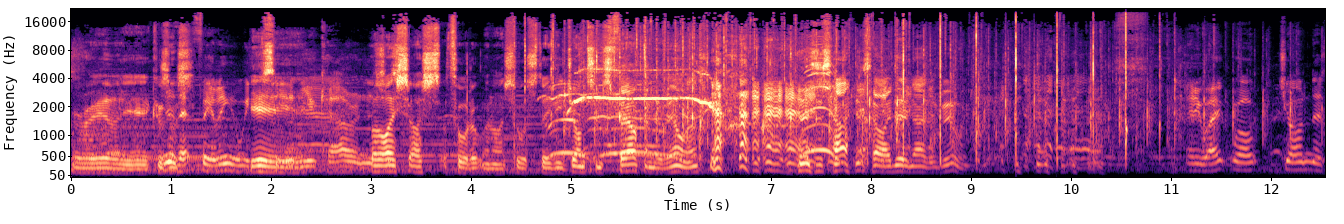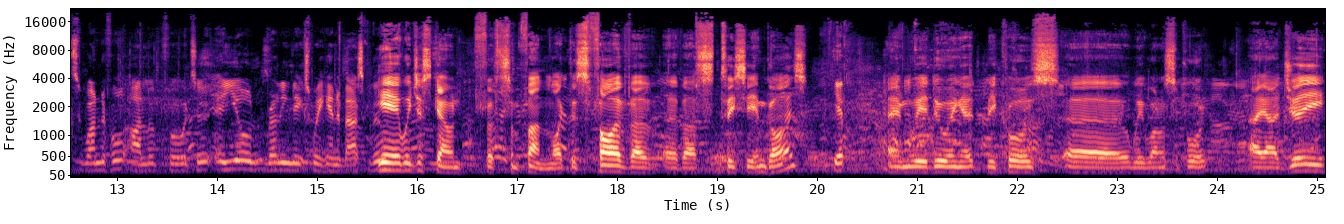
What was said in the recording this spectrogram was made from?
Really, yeah. Because You know that feeling when you see a new car and well, I, just- I thought it when I saw Stevie Johnson's Falcon, to be honest. so, so I do know the feeling. Anyway, well, John, that's wonderful. I look forward to it. Are you running next weekend in Baskerville? Yeah, we're just going for some fun. Like there's five of, of us TCM guys. Yep. And we're doing it because uh, we want to support ARG.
